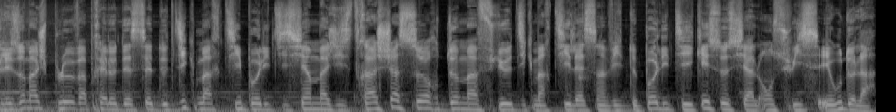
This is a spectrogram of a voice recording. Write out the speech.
Les hommages pleuvent après le décès de Dick Marty, politicien, magistrat, chasseur de mafieux. Dick Marty laisse un vide politique et social en Suisse et au-delà.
